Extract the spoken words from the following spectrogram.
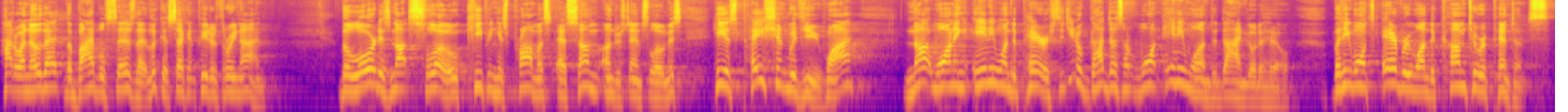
How do I know that? The Bible says that. Look at 2 Peter 3 9. The Lord is not slow keeping his promise, as some understand slowness. He is patient with you. Why? Not wanting anyone to perish. Did you know God doesn't want anyone to die and go to hell? But he wants everyone to come to repentance.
